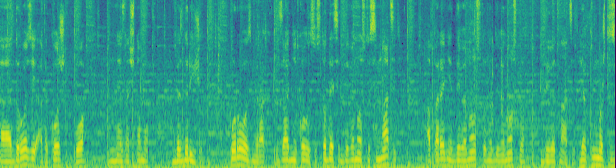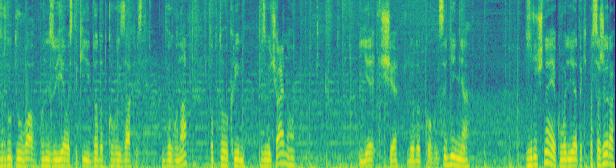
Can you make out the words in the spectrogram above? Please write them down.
е, дорозі, а також по незначному бездоріжжю. По розмірах заднє колесо 110 90 17, а переднє 90 на 90 19. Як ви можете звернути увагу, понизу є ось такий додатковий захист двигуна. Тобто, окрім звичайного, є ще додатковий. Сидіння зручне, як у водія, так і пасажира.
